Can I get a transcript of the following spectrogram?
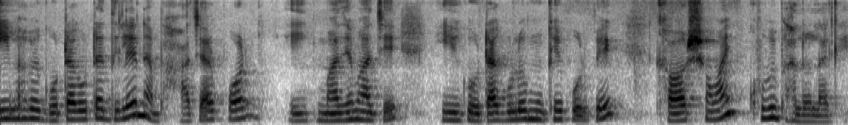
এইভাবে গোটা গোটা দিলে না ভাজার পর এই মাঝে মাঝে এই গোটাগুলো মুখে পড়বে, খাওয়ার সময় খুবই ভালো লাগে।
